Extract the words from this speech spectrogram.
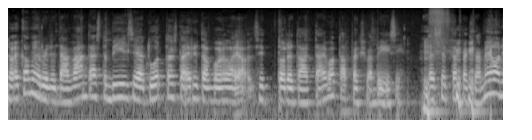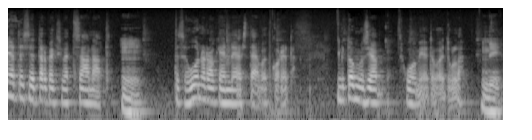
No eka me yritetään vääntää sitä biisiä ja tuottaa sitä eri tavoilla ja sitten todetaan, että tämä ei voi tarpeeksi hyvä biisi. Tässä ei ole tarpeeksi hyvä melodia, tässä ei ole tarpeeksi hyvät sanat. Mm. Tässä on huono rakenne ja sitä ei voi korjata. Niin tuommoisia huomioita voi tulla. Niin.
